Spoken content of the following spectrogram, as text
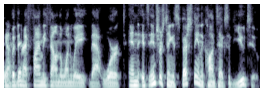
yeah. but then I finally found the one way that worked. And it's interesting, especially in the context of YouTube,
